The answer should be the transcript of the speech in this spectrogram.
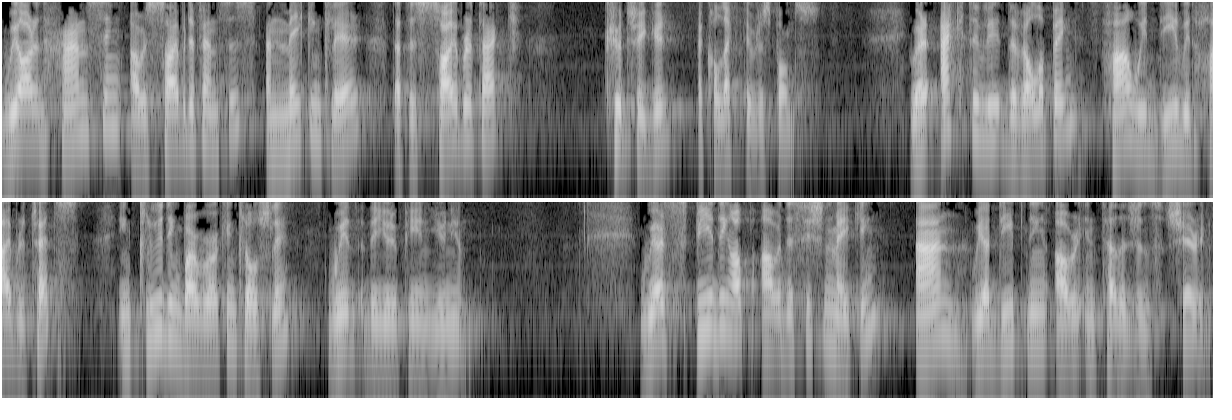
we are enhancing our cyber defenses and making clear that the cyber attack could trigger a collective response. We are actively developing how we deal with hybrid threats, including by working closely with the European Union. We are speeding up our decision-making and we are deepening our intelligence sharing.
